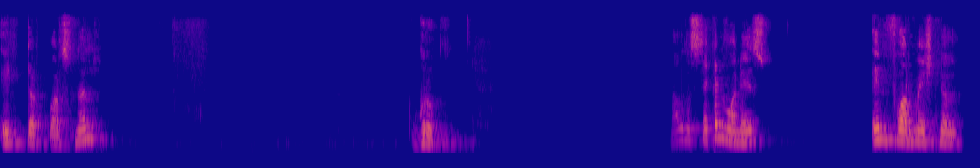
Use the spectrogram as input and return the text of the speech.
interpersonal group. Now the second one is informational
